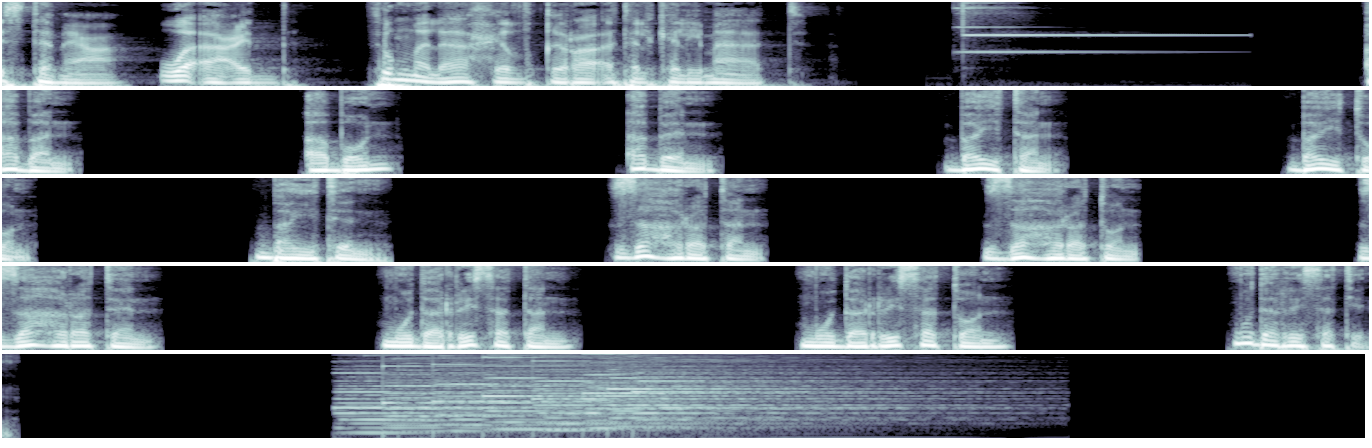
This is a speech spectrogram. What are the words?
استمع وأعد ثم لاحظ قراءة الكلمات. أبا. أب. أب بيتا. بيت. بيت. زهرة. زهرة. زهرة. مدرسة. مدرسة. مدرسة.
